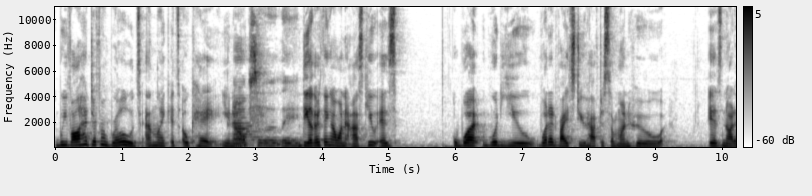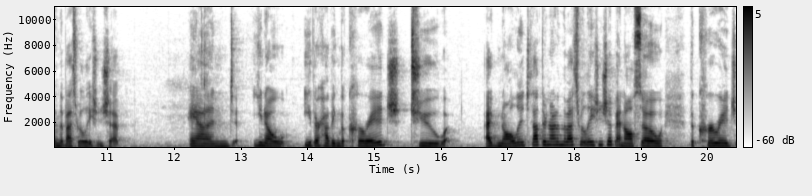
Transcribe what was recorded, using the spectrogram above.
we've all had different roads and like it's okay you know absolutely the other thing i want to ask you is what would you what advice do you have to someone who is not in the best relationship? And you know either having the courage to acknowledge that they're not in the best relationship and also the courage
